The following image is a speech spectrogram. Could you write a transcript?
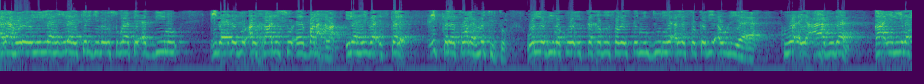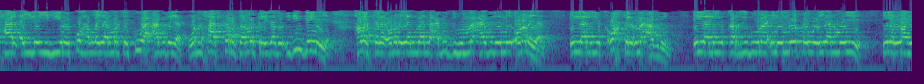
alaa hooyay lilaahi ilahay keligii bay usugnaatay addiinu cibaadadu alkhaalisu ee baraxla ilaahay baa iskale cid kaleetoo leh ma jirto. Waaladiina kuwa ittakhaduu samaystay min duunihi alla sokadii awliyaaa kuwa ay caabudaan. Qaa'iliina xaal ay leeyihiinoy ku hadlayaan markay kuwaa caabudayaan. War maxaad ka rabtaan marka la yidhahdo idiin geynaya? Hadal kale odhanayaan maa nacbuduhum ma caabudaynay odhanayaan. Ilaa wax kale uma caabudayno ilaa liyuqaribuuna inay noo dhoweeyaan mooye. Ilallahi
